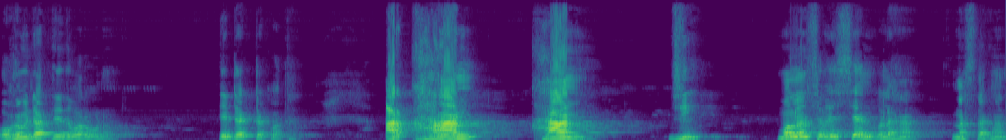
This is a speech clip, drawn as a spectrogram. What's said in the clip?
ওকে আমি ডাকতে দিতে পারব না। এটা একটা কথা। আর খান খান। জি? মৌলানা সাহেব এসছেন? বলে হ্যাঁ নাস্তা খান।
